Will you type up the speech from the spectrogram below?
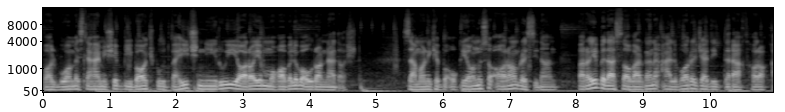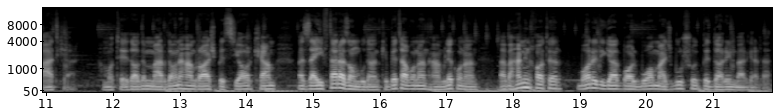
بالبوا مثل همیشه بیباک بود و هیچ نیروی یارای مقابله با او را نداشت. زمانی که به اقیانوس آرام رسیدند برای به دست آوردن الوار جدید درختها را قطع کرد. اما تعداد مردان همراهش بسیار کم و ضعیفتر از آن بودند که بتوانند حمله کنند و به همین خاطر بار دیگر بالبوا مجبور شد به دارین برگردد.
